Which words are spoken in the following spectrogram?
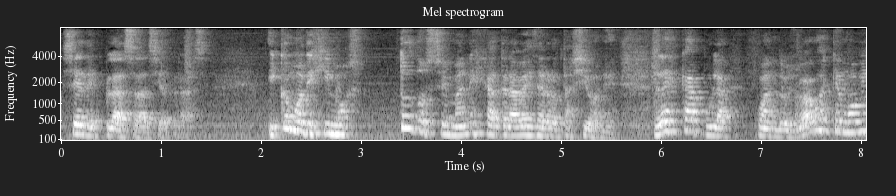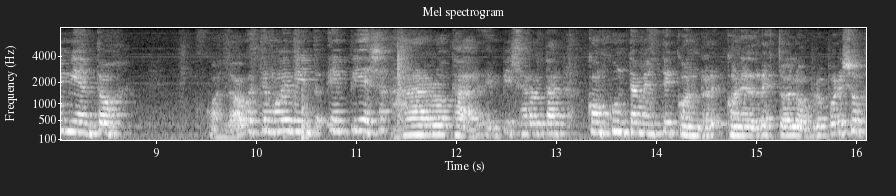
se desplaza hacia atrás. Y como dijimos, todo se maneja a través de rotaciones. La escápula, cuando yo hago este movimiento, cuando hago este movimiento empieza a rotar, empieza a rotar conjuntamente con, con, el resto del hombro. Por eso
